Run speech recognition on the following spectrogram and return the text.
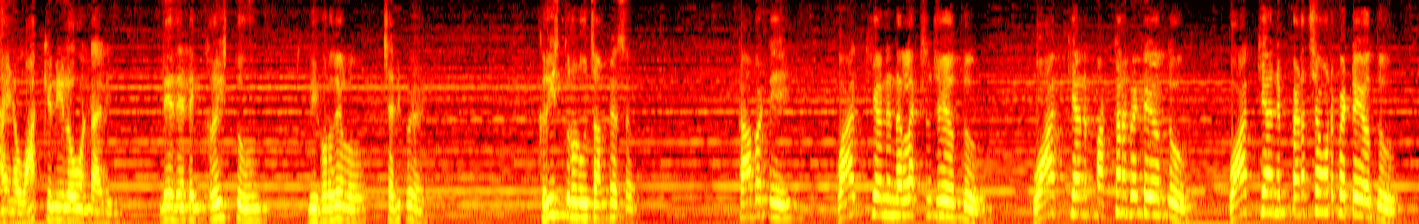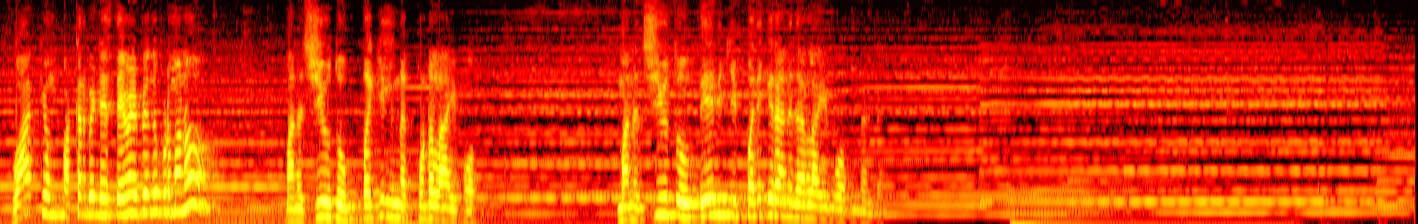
ఆయన వాక్యం నీలో ఉండాలి. లేదంటే క్రీస్తు నీ హృదయంలో చనిపోయాడు. క్రీస్తును నువ్వు చంపేశావు. కాబట్టి వాక్యాన్ని నిర్లక్ష్యం చేయొద్దు. వాక్యాన్ని పక్కన పెట్టేయొద్దు. వాక్యాన్ని పెడచెమట పెట్టేయొద్దు. వాక్యం పక్కన పెట్టేస్తే ఏమైపోయింది ఇప్పుడు మనం? మన జీవితం పగిలిన కుండలా అయిపోతుంది మన జీవితం దేనికి పనికిరాని దానిలాగిపోతుందండి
